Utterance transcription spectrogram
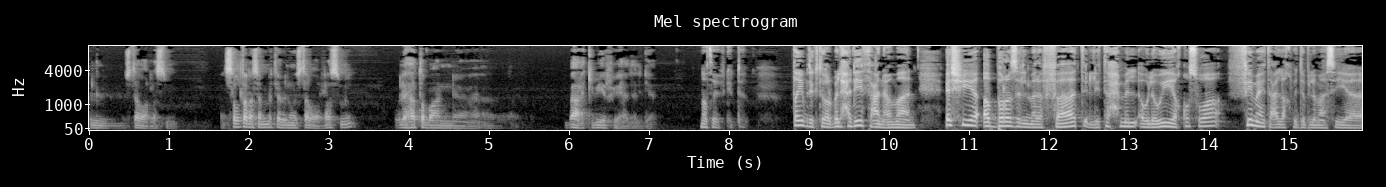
بالمستوى الرسمي. السلطنة سمتها بالمستوى الرسمي ولها طبعا باع كبير في هذا الجانب. لطيف جدا. طيب دكتور بالحديث عن عمان إيش هي أبرز الملفات اللي تحمل أولوية قصوى فيما يتعلق بالدبلوماسيه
